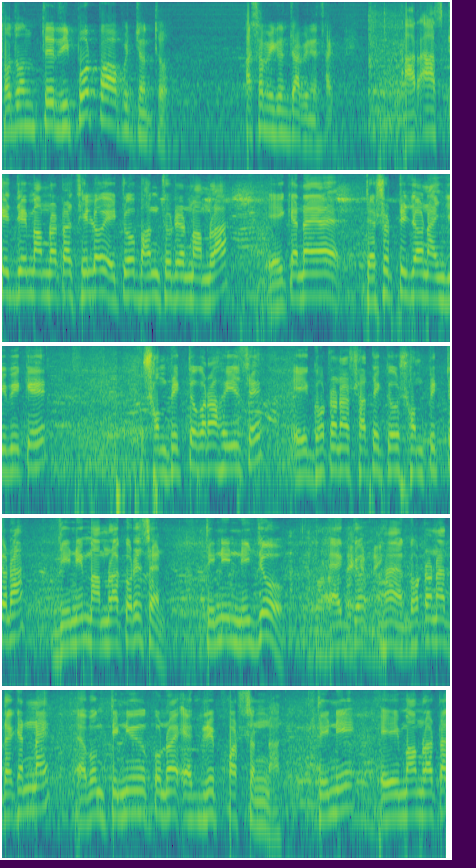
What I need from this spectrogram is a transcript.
তদন্তের রিপোর্ট পাওয়া পর্যন্ত আসামিগণ জামিনে থাকবে। আর আজকের যে মামলাটা ছিল এটাও ভাঙচুরের মামলা। এইখানে তেষট্টি জন আইনজীবীকে সম্পৃক্ত করা হয়েছে। এই ঘটনার সাথে কেউ সম্পৃক্ত না। যিনি মামলা করেছেন তিনি নিজেও একজন হ্যাঁ ঘটনা দেখেন নাই এবং তিনি কোনো অ্যাগ্রিভ পারছেন না। তিনি এই মামলাটা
